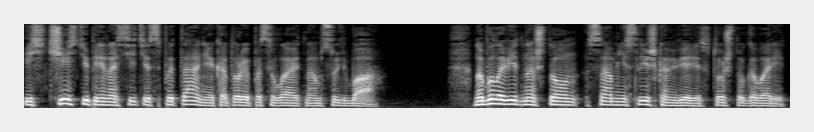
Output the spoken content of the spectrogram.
и с честью переносить испытания, которые посылает нам судьба но было видно, что он сам не слишком верит в то, что говорит.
